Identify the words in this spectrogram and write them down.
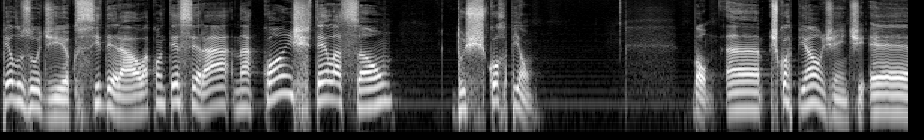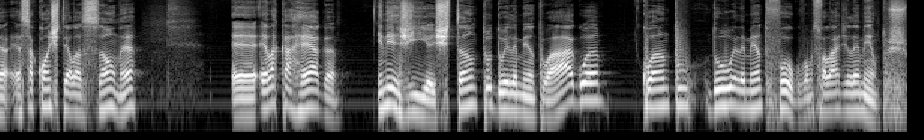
pelo zodíaco sideral acontecerá na constelação do escorpião. Bom, uh, escorpião, gente, é essa constelação, né? É, ela carrega energias tanto do elemento água quanto do elemento fogo. Vamos falar de elementos.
